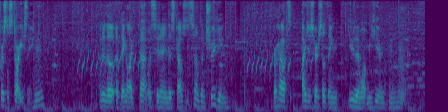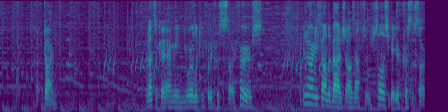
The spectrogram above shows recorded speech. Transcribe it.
Crystal star, you say? Hmm. I didn't know a thing like that was hidden in this castle. It sounds intriguing. Perhaps I just heard something you didn't want me hearing. oh, darn. But that's okay. I mean, you were looking for the crystal star first. And I already found the badge I was after, so I'll let you get your crystal star.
